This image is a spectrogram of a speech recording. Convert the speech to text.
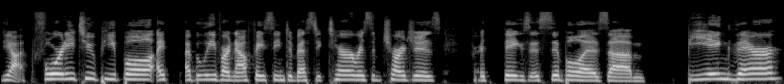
Yeah. 42 people, I, I believe, are now facing domestic terrorism charges for things as simple as um, being there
